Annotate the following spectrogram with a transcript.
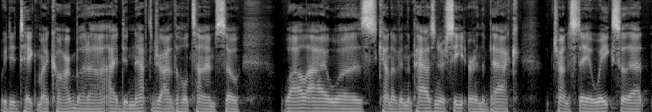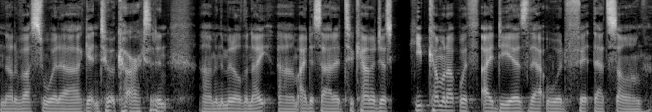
We did take my car, but uh, I didn't have to drive the whole time. So while I was kind of in the passenger seat or in the back, trying to stay awake so that none of us would uh, get into a car accident um, in the middle of the night, um, I decided to kind of just keep coming up with ideas that would fit that song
